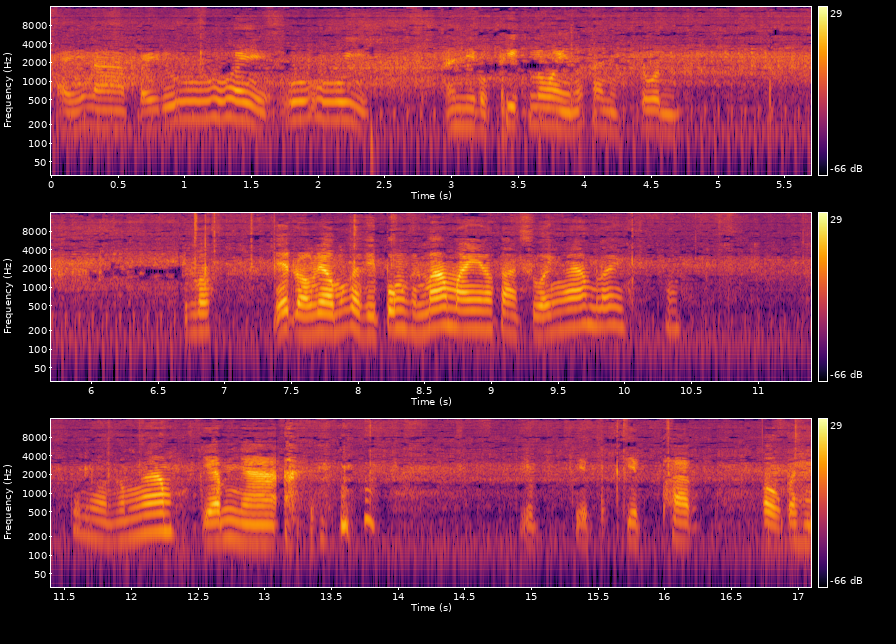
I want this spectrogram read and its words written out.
ไถนาไปด้วยอุ้ยอันนี้บอกพริกน้อยเนาะคะนี่ต้นเห็นบ่เด็ดออกแล้วมันก็สิปรุงขึ้นมาใหมเนาะค่ะสวยงามเลยต้นหยอดงามๆแกมหญ้าเก็บเก็บเก็บผักออกไปให้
